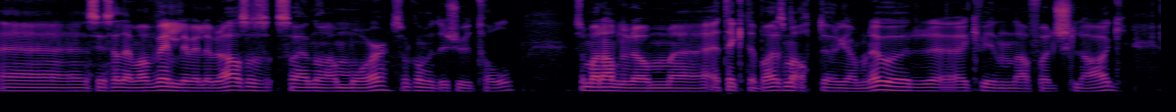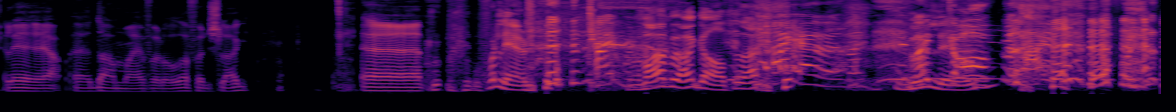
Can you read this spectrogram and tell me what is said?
uh, syns jeg den var veldig veldig bra. Og så så jeg nå Amour, som kom ut i 2012. Som bare handler om eh, et ektepar som er 80 år gamle, hvor eh, kvinnen da får et slag. Eller ja, eh, dama i forholdet da får et slag. Eh, hvorfor ler du? Nei, Hva hva er galt med deg? Nei, jeg, nei. Hva er galt med deg? Fortsett.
